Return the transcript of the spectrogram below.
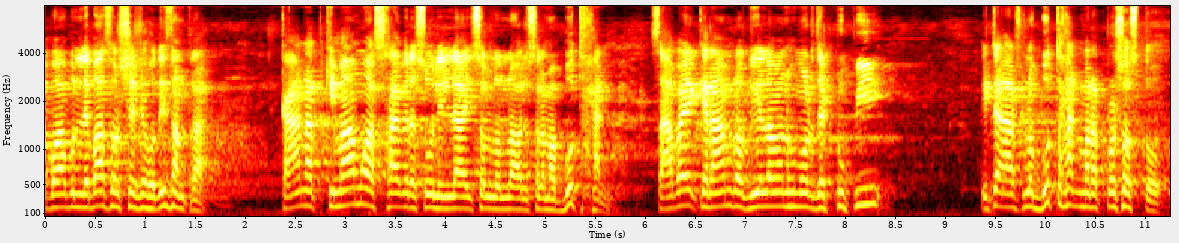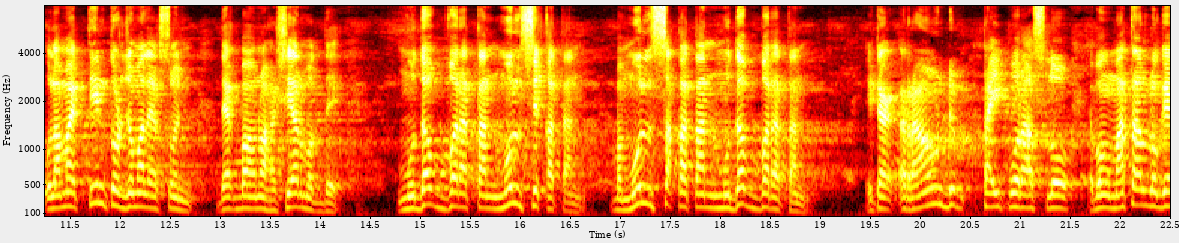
আবু আবুল লেবাস ওর শেষে হদিস আন্তরা, কানাত কিমামু আসহাবে রসুলিল্লাহ সাল্লাহ সাল্লাম বুতহান। সাহাবায়ে কেরাম রদুয়ালামহুমর যে টুপি, এটা আসলো বুতহান মারা প্রশস্ত। ওলামায় তিন তর্জমা লেখছেন দেখবা অন্য হাসিয়ার মধ্যে, মুদব্বরাতান মুলসিকাতান বা মুলসাকাতান মুদব্বরাতান। এটা রাউন্ড টাইপর আসলো এবং মাথার লগে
